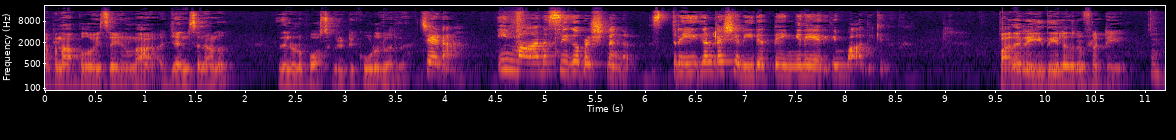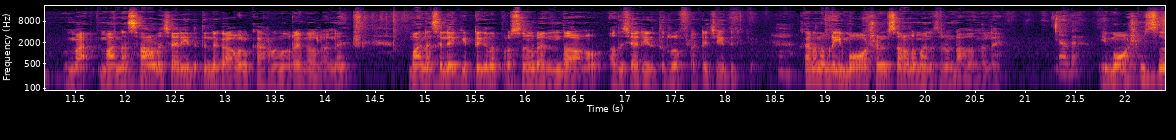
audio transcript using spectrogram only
അപ്പോൾ നാൽപ്പത് വയസ്സ് കഴിഞ്ഞുള്ള ജെൻസിനാണ് ഇതിനുള്ള പോസിബിലിറ്റി കൂടുതൽ വരുന്നത്. ചേട്ടാ ഈ മാനസിക പ്രശ്നങ്ങൾ സ്ത്രീകളുടെ ശരീരത്തെ എങ്ങനെയായിരിക്കും ബാധിക്കുന്നത്? പല രീതിയിൽ അത് റിഫ്ലക്റ്റ് ചെയ്യും. മനസ്സാണ് ശരീരത്തിന്റെ കാവൽക്കാരൻ എന്ന് പറയുന്നത് പോലെ തന്നെ മനസ്സിലേക്ക് ഇട്ടിരിക്കുന്ന പ്രശ്നങ്ങൾ എന്താണോ അത് ശരീരത്തിൽ റിഫ്ലക്റ്റ് ചെയ്തിരിക്കും. കാരണം നമ്മുടെ ഇമോഷൻസ് ആണ് മനസ്സിലുണ്ടാകുന്നല്ലേ ഇമോഷൻസ്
